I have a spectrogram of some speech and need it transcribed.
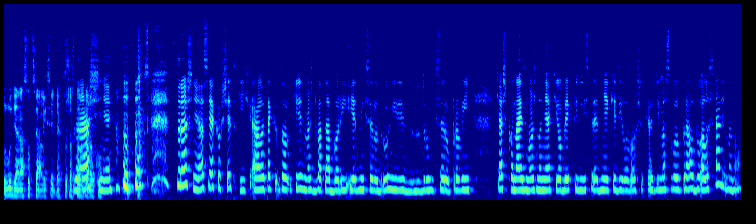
ľudia na sociálnych sieťach počas Strašne. tohoto roku? Strašne, asi ako všetkých, ale tak to tiež máš dva tábory, jedných seru druhý, druhých seru prvý ťažko nájsť možno nejaký objektívny stred niekedy, lebo však každý má svoju pravdu, ale srali ma, no.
